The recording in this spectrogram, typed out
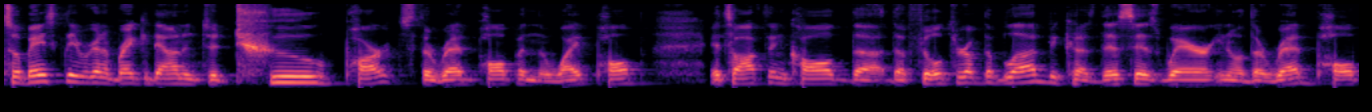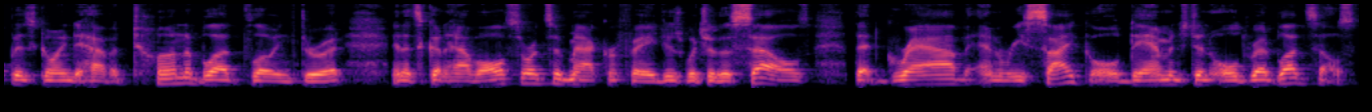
so basically, we're going to break it down into two parts, the red pulp and the white pulp. It's often called the, the filter of the blood because this is where, you know, the red pulp is going to have a ton of blood flowing through it, and it's going to have all sorts of macrophages, which are the cells that grab and recycle damaged and old red blood cells.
